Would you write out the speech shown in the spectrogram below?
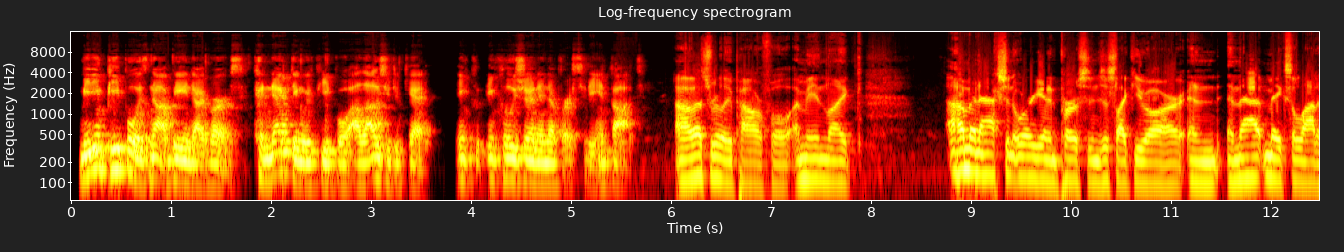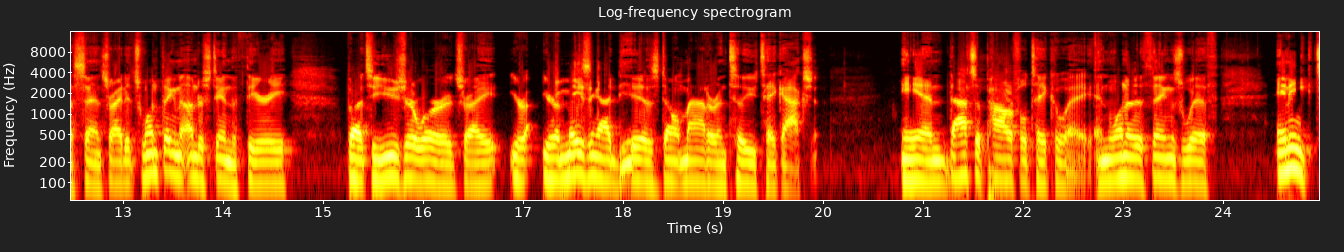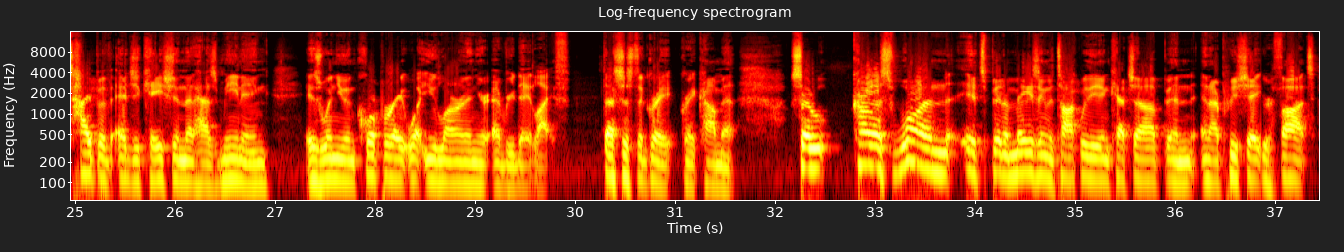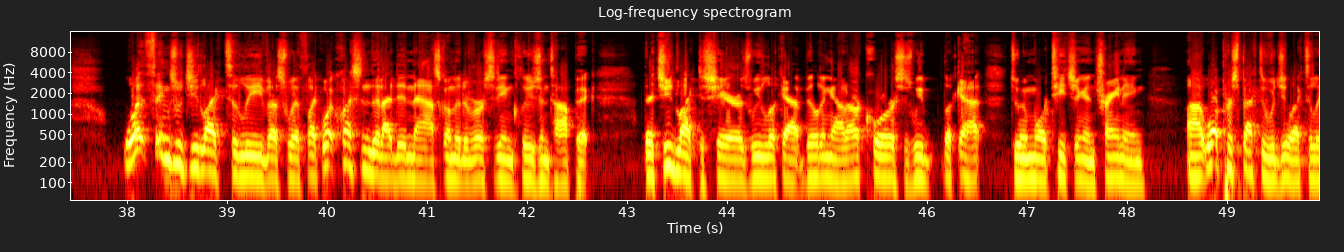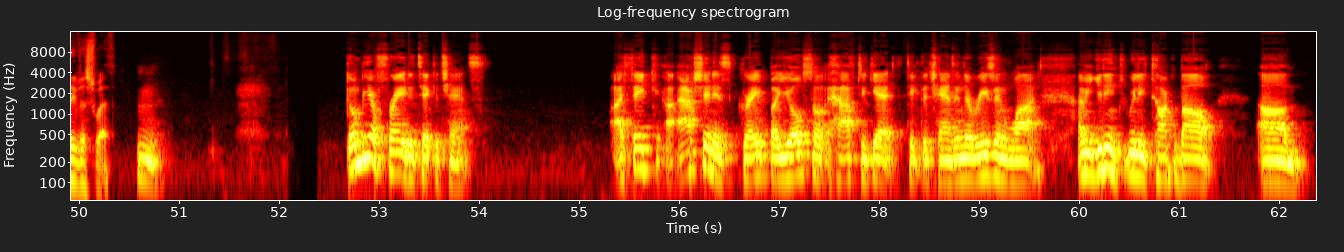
Meeting people is not being diverse. Connecting with people allows you to get inclusion and diversity in thought. Oh, that's really powerful. I mean, like, I'm an action oriented person just like you are and and that makes a lot of sense, right? It's one thing to understand the theory, but to use your words, right? Your your amazing ideas don't matter until you take action. And that's a powerful takeaway. And one of the things with any type of education that has meaning is when you incorporate what you learn in your everyday life. That's just a great great comment. So Carlos, one, it's been amazing to talk with you and catch up, and, and I appreciate your thoughts what things would you like to leave us with? Like, what question that I didn't ask on the diversity inclusion topic that you'd like to share as we look at building out our course, as we look at doing more teaching and training? Uh, what perspective would you like to leave us with? Hmm. Don't be afraid to take a chance. I think uh, action is great, but you also have to get take the chance. And the reason why, I mean, you didn't really talk about um,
